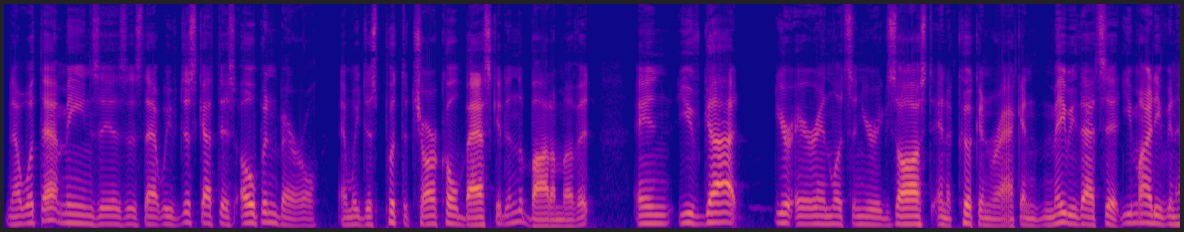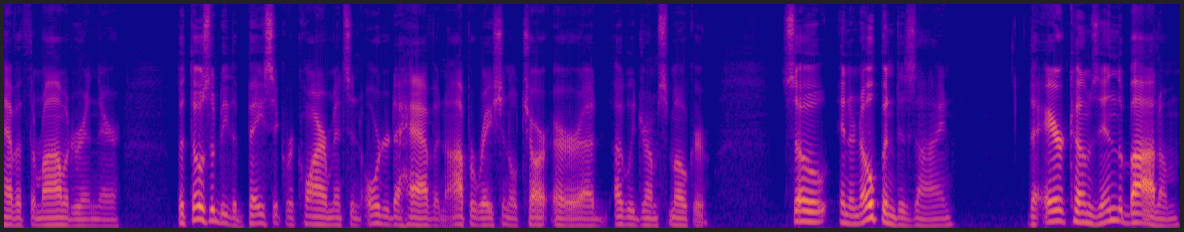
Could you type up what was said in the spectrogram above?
Now, what that means is, is that we've just got this open barrel and we just put the charcoal basket in the bottom of it and you've got your air inlets and your exhaust and a cooking rack, and maybe that's it. You might even have a thermometer in there, but those would be the basic requirements in order to have an operational char- or ugly drum smoker. So, in an open design, the air comes in the bottom,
